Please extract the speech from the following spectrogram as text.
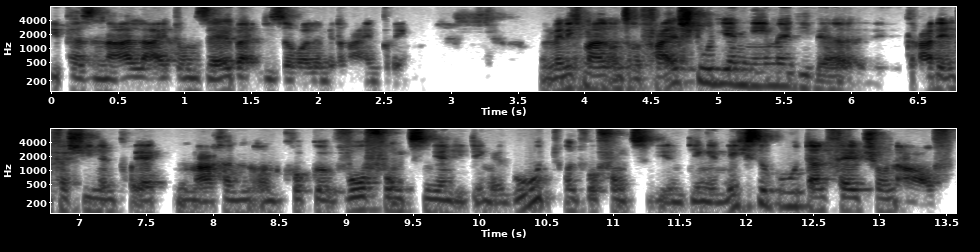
die Personalleitung selber in diese Rolle mit reinbringen. Und wenn ich mal unsere Fallstudien nehme, die wir gerade in verschiedenen Projekten machen und gucke, wo funktionieren die Dinge gut und wo funktionieren Dinge nicht so gut, dann fällt schon auf,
